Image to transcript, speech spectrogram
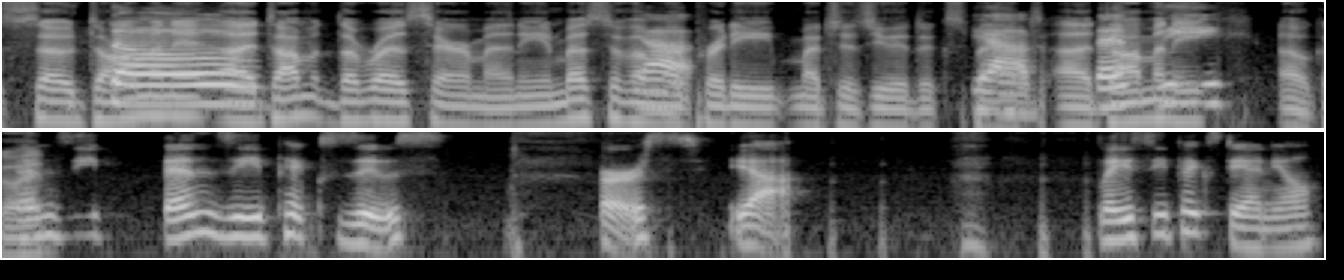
So Dominic, So- uh, Dom, the rose ceremony, and most of them Yeah. are pretty much as you would Yeah, expect. uh, Benzie- Dominique, oh, go ahead. Benzie, Benzie picks Zeus first. Yeah. Lacey picks Daniel.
